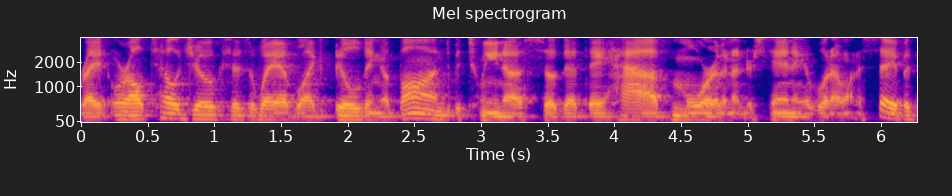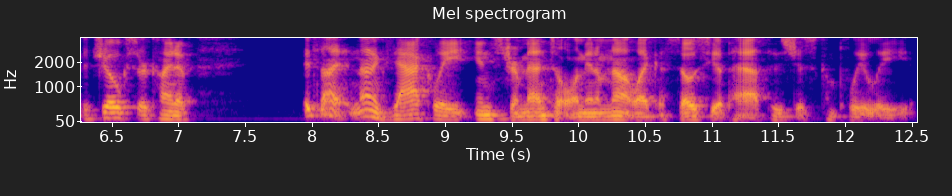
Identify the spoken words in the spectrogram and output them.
right? Or i'll tell jokes as a way of like building a bond between us so that they have more of an understanding of what i want to say. But the jokes are kind of it's not not exactly instrumental. I mean, I'm not like a sociopath who's just completely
